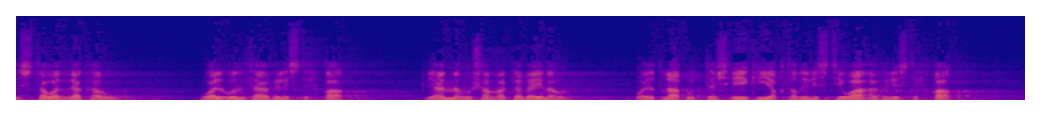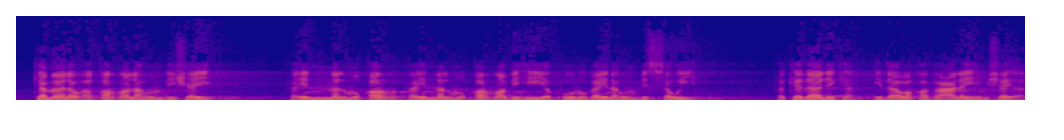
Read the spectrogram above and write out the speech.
استوى الذكر والأنثى في الاستحقاق لأنه شرك بينهم وإطلاق التشريك يقتضي الاستواء في الاستحقاق كما لو أقر لهم بشيء فإن المقر, فإن المقر به يكون بينهم بالسوية فكذلك إذا وقف عليهم شيئا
